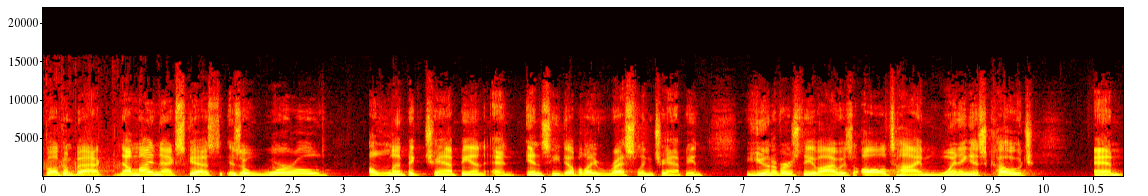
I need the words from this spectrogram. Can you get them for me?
Welcome back. Now, my next guest is a world Olympic champion and NCAA wrestling champion, University of Iowa's all time winningest coach, and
